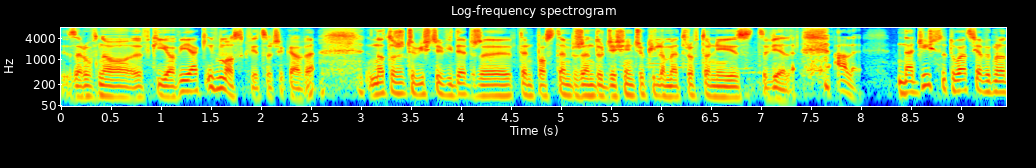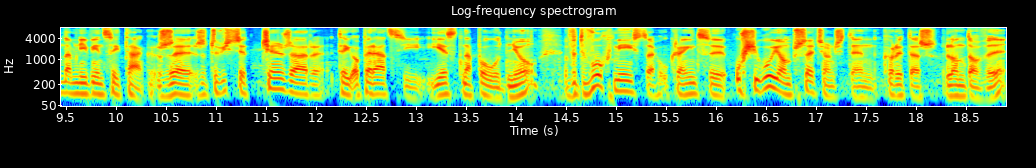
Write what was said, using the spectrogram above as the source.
zarówno w Kijowie, jak i w Moskwie, co ciekawe, no to rzeczywiście widać, że ten postęp rzędu 10 kilometrów to nie jest wiele. Ale na dziś sytuacja wygląda mniej więcej tak, że rzeczywiście ciężar tej operacji jest na południu. W dwóch miejscach Ukraińcy usiłują przeciąć ten korytarz lądowy.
